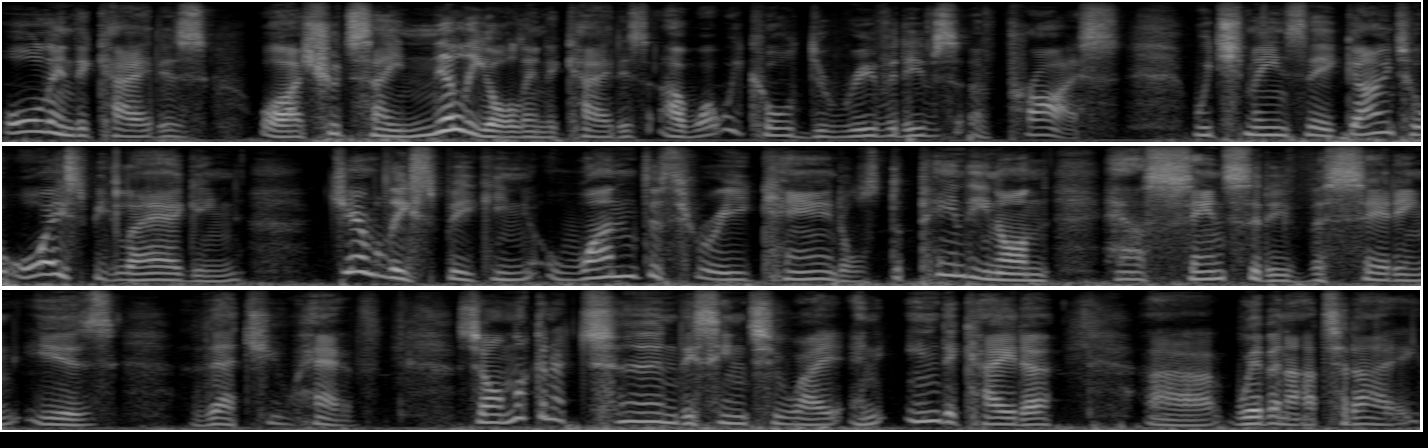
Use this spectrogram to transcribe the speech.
all indicators or I should say nearly all indicators are what we call derivatives of price which means they're going to always be lagging generally speaking one to three candles depending on how sensitive the setting is that you have. So I'm not going to turn this into a an indicator uh, webinar today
